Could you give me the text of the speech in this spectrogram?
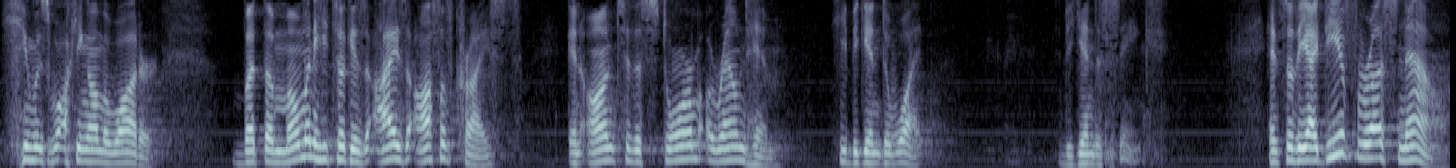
he was walking on the water. But the moment he took his eyes off of Christ and onto the storm around him, he began to what? He began to sink. And so the idea for us now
